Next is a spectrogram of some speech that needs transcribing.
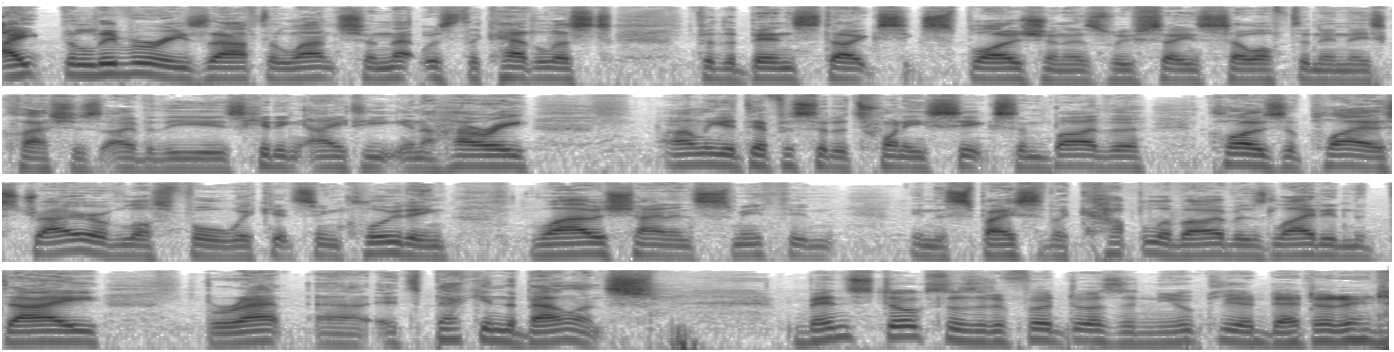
eight deliveries after lunch, and that was the catalyst for the Ben Stokes explosion as we've seen so often in these clashes over the years, hitting 80 in a hurry. Only a deficit of 26, and by the close of play, Australia have lost four wickets, including Labuschagne and Smith in, in the space of a couple of overs late in the day. Bharat, uh, it's back in the balance. Ben Stokes was referred to as a nuclear deterrent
